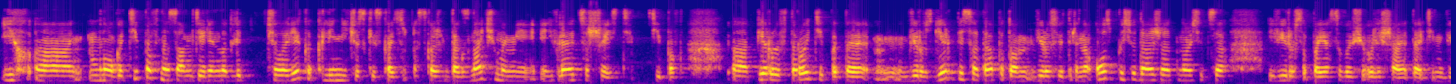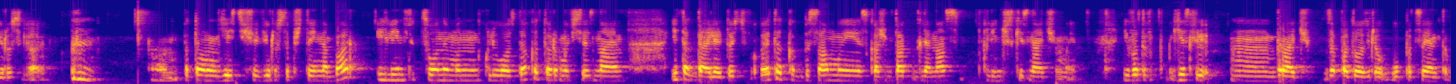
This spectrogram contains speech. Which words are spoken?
Их много типов на самом деле, но для человека клинически, скажем так, значимыми являются шесть типов. Первый и второй тип – это вирус герпеса, да, потом вирус ветряной оспы сюда же относится, и вирус опоясывающего лишая – это один вирус Потом есть еще вирус Эпштейна-Бар или инфекционный мононуклеоз, да, который мы все знаем, и так далее. То есть это как бы самые, скажем так, для нас клинически значимые. И вот если врач заподозрил у пациента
